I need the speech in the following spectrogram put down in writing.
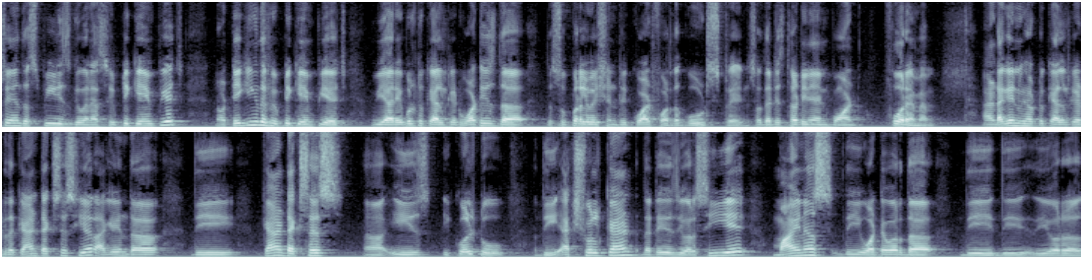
train the speed is given as 50 kmph. Now, taking the 50 kmph we are able to calculate what is the, the super elevation required for the good train. So, that is 39.4 mm and again we have to calculate the cant excess here again the, the cant excess uh, is equal to the actual cant that is your CA minus the whatever the, the, the, your uh,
